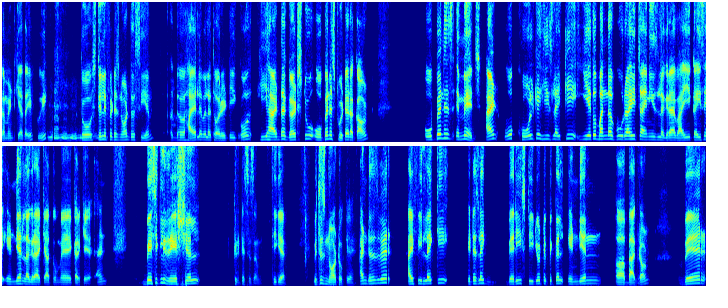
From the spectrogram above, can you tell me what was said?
कमेंट किया था ये ट्वीट तो still if it is not the CM the higher level authority को he had the guts to open his Twitter account open his image and वो खोल के ही इज़ लाइक कि ये तो बंदा पूरा ही चाइनीज़ लग रहा है भाई, कहीं से इंडियन लग रहा है क्या तुम्हें करके? एंड बेसिकली रेशियल क्रिटिसिज्म ठीक है? Which is not okay and this is where I feel like कि it is like very stereotypical Indian background where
